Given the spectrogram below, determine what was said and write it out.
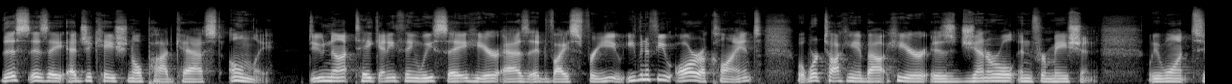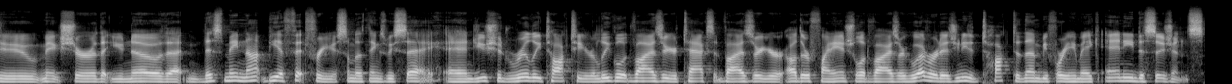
this is a educational podcast only. Do not take anything we say here as advice for you. Even if you are a client, what we're talking about here is general information we want to make sure that you know that this may not be a fit for you, some of the things we say. And you should really talk to your legal advisor, your tax advisor, your other financial advisor, whoever it is. You need to talk to them before you make any decisions.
